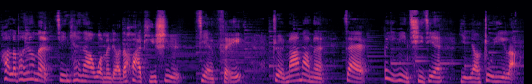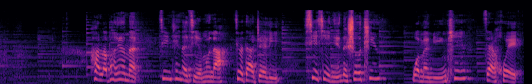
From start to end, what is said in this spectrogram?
好了，朋友们，今天呢，我们聊的话题是减肥。准妈妈们在备孕期间也要注意了。好了，朋友们，今天的节目呢就到这里，谢谢您的收听，我们明天再会。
